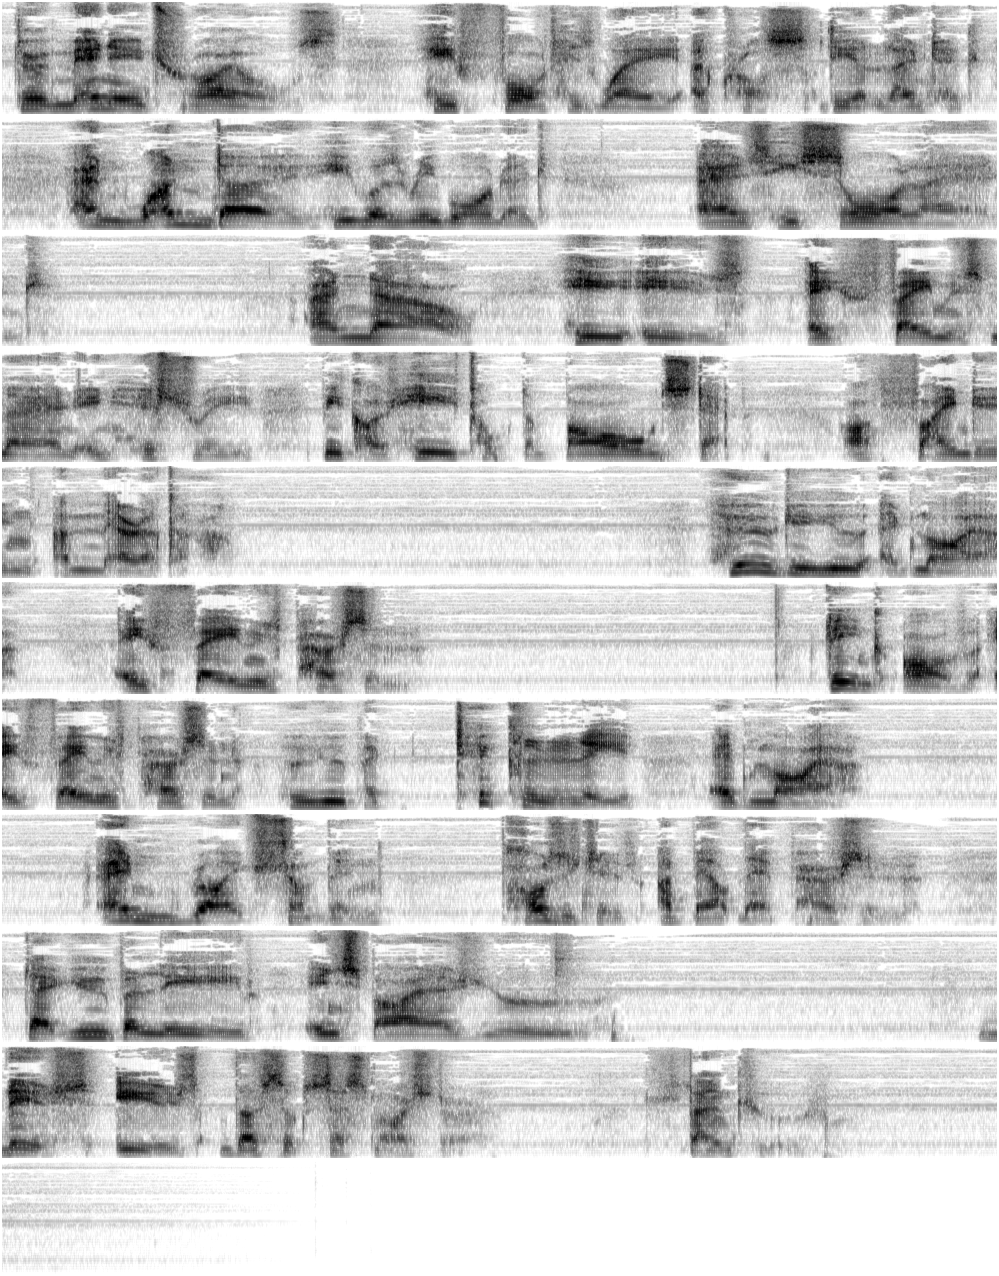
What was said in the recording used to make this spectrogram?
Through many trials, he fought his way across the Atlantic, and one day he was rewarded as he saw land. And now he is a famous man in history because he took the bold step of finding America. Who do you admire? A famous person. Think of a famous person who you particularly admire and write something positive about that person that you believe inspires you. This is the Success Meister. Thank you.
